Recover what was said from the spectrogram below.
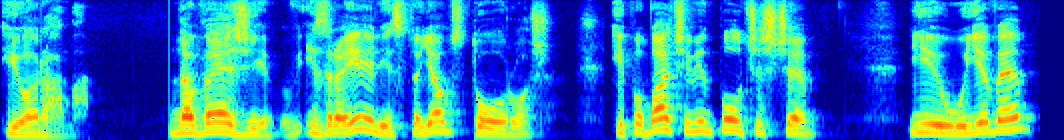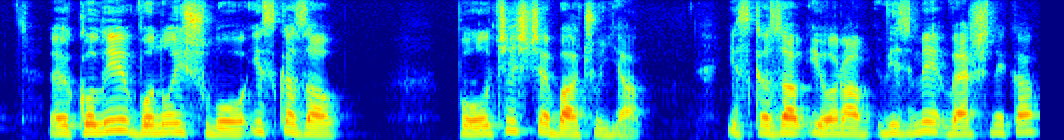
Іорама. На вежі в Ізраїлі стояв сторож, і побачив він полчище Іуєве, е, коли воно йшло, і сказав: Полчище бачу я. І сказав Іорам: Візьми вершника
